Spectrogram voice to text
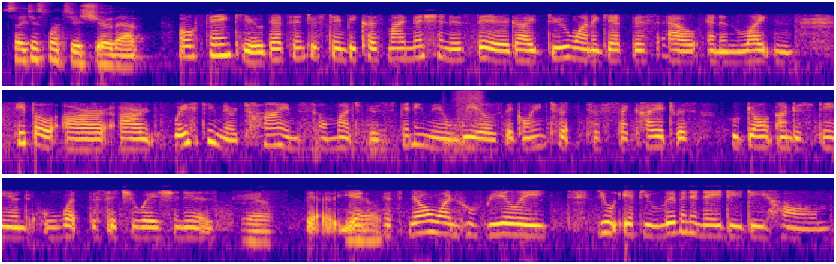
So I just want you to share that. Oh, thank you. That's interesting because my mission is big. I do want to get this out and enlighten. People are are wasting their time so much. They're spinning their wheels. They're going to, to psychiatrists who don't understand what the situation is. Yeah. Yeah. It's no one who really you. If you live in an ADD home,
